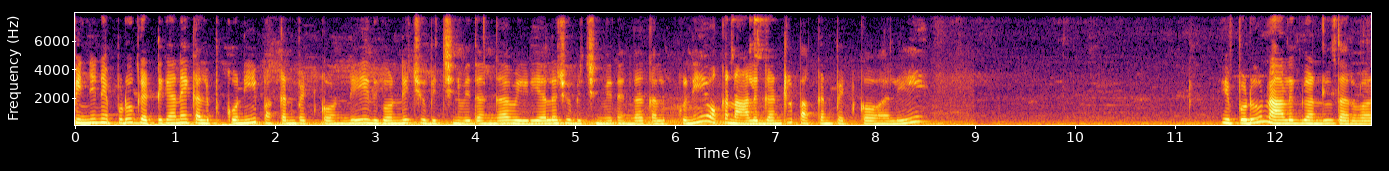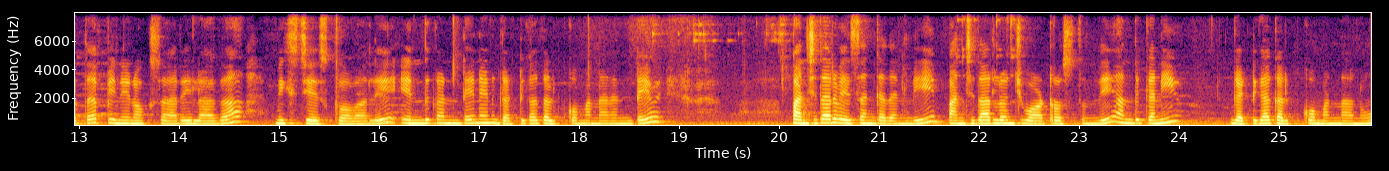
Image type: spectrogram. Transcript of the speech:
పిండిని ఎప్పుడు గట్టిగానే కలుపుకొని పక్కన పెట్టుకోండి. ఇదిగోండి చూపించిన విధంగా వీడియోలో చూపించిన విధంగా కలుపుకొని ఒక నాలుగు గంటలు పక్కన పెట్టుకోవాలి. ఇప్పుడు నాలుగు గంటల తర్వాత పిండిని ఒకసారి ఇలాగా మిక్స్ చేసుకోవాలి. ఎందుకంటే నేను గట్టిగా కలుపుకోమన్నానంటే పంచదార వేసాం కదండి పంచదారలోంచి వాటర్ వస్తుంది. అందుకని గట్టిగా కలుపుకోమన్నాను.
